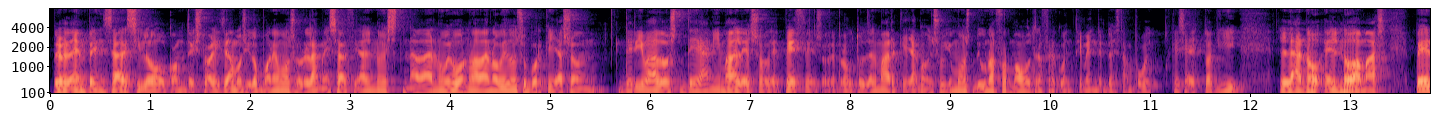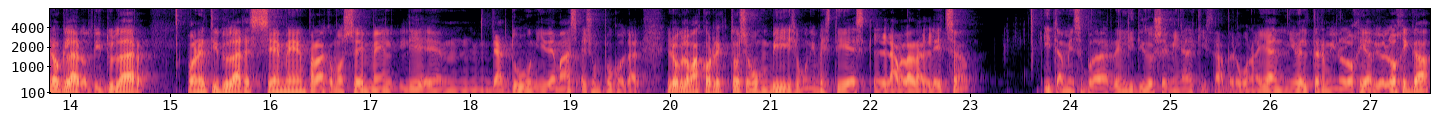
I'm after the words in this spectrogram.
pero también pensar si lo contextualizamos y lo ponemos sobre la mesa, al final no es nada nuevo, nada novedoso, porque ya son derivados de animales o de peces o de productos del mar que ya consumimos de una forma u otra frecuentemente. Entonces tampoco que sea esto aquí el no va más. Pero claro, titular poner titulares semen, palabras como semen, em, de atún y demás, es un poco tal. Yo creo que lo más correcto, según vi, según investigué, es la palabra lecha, y también se puede hablar de líquido seminal quizá, pero bueno, ya en nivel terminología biológica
